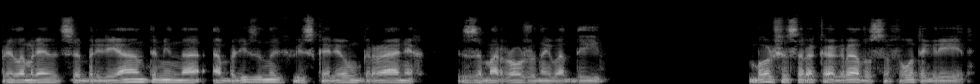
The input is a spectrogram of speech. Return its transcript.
преломляются бриллиантами на облизанных вискарем гранях замороженной воды. Больше сорока градусов, вот и греет.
